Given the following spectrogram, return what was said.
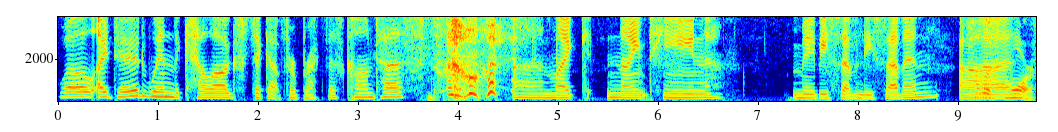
Well, I did win the Kellogg's Stick Up for Breakfast contest in like 19, maybe 77. Tell Uh, us more.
